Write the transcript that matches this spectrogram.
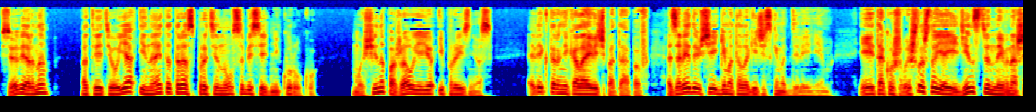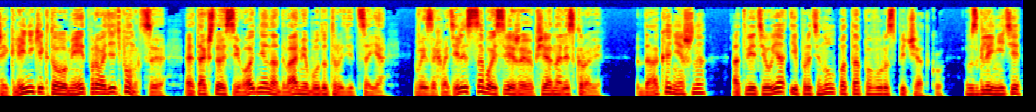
«Все верно», — ответил я и на этот раз протянул собеседнику руку. Мужчина пожал ее и произнес. Виктор Николаевич Потапов, заведующий гематологическим отделением. И так уж вышло, что я единственный в нашей клинике, кто умеет проводить пункцию, так что сегодня над вами буду трудиться я. Вы захватили с собой свежий общий анализ крови? — Да, конечно, — ответил я и протянул Потапову распечатку. — Взгляните,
